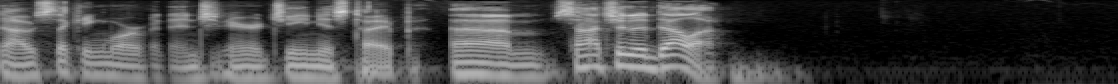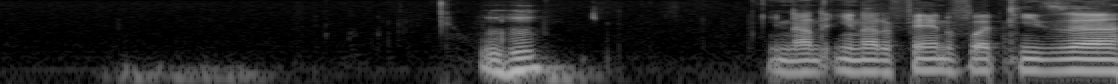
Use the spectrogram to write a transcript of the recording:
No, I was thinking more of an engineer genius type. Um, Satya Nadella. Mm-hmm. you're not you're not a fan of what he's uh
